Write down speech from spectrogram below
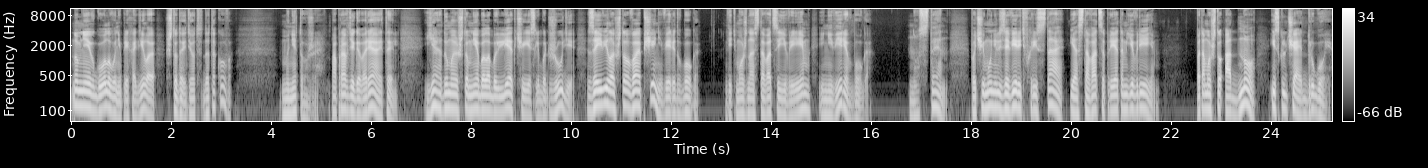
Но мне и в голову не приходило, что дойдет до такого». «Мне тоже. По правде говоря, Этель, я думаю, что мне было бы легче, если бы Джуди заявила, что вообще не верит в Бога. Ведь можно оставаться евреем и не веря в Бога. Но, Стэн, почему нельзя верить в Христа и оставаться при этом евреем? Потому что одно исключает другое.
